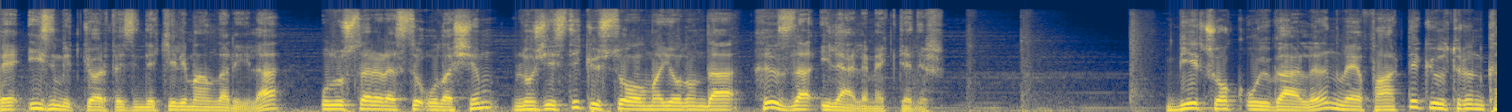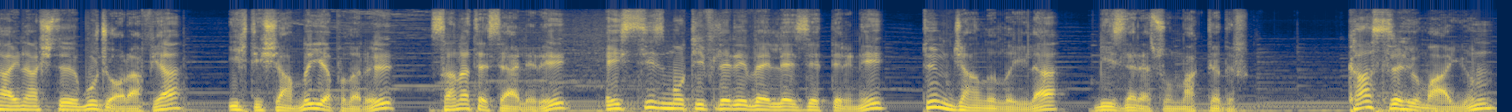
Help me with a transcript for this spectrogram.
ve İzmit Körfezi'ndeki limanlarıyla uluslararası ulaşım, lojistik üssü olma yolunda hızla ilerlemektedir. Birçok uygarlığın ve farklı kültürün kaynaştığı bu coğrafya, ihtişamlı yapıları, sanat eserleri, eşsiz motifleri ve lezzetlerini tüm canlılığıyla bizlere sunmaktadır. Kasr-ı Hümayun,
